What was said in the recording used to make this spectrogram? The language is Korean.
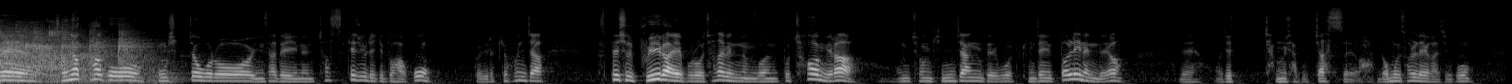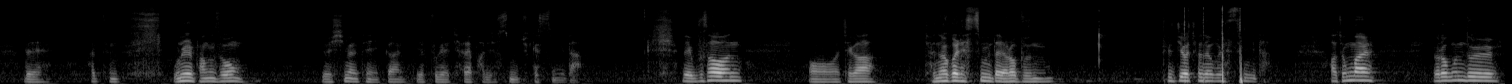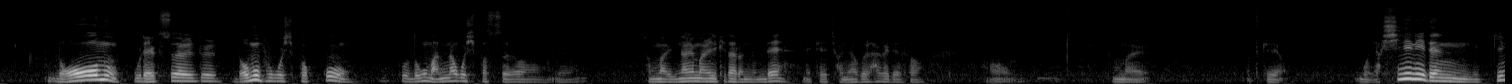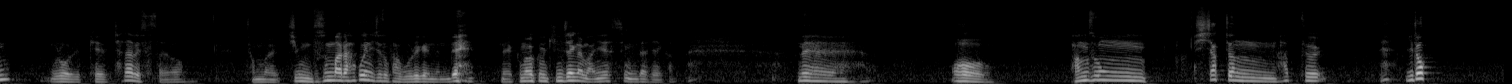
네, 전역하고 공식적으로 인사드리는 첫 스케줄이기도 하고 또 이렇게 혼자 스페셜 브이라이브로 찾아뵙는 건 또 처음이라 엄청 긴장되고 굉장히 떨리는데요. 네, 어제 잠을 잘 못 잤어요. 너무 설레가지고. 네, 하여튼 오늘 방송 열심히 할 테니까 예쁘게 잘 봐주셨으면 좋겠습니다. 네, 우선 어, 제가 전역을 했습니다, 여러분. 드디어 전역을 했습니다. 아 정말 여러분들 너무 우리 엑소엘들 너무 보고 싶었고 또 너무 만나고 싶었어요. 네. 정말 이날만을 기다렸는데 이렇게 전역을 하게 돼서 어, 정말 어떻게 뭐 약 신인이 된 느낌으로 이렇게 찾아뵀어요. 정말 지금 무슨 말을 하고 있는지도 잘 모르겠는데 네, 그만큼 긴장을 많이 했습니다 제가. 네, 어 방송 시작 전 하트 1억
